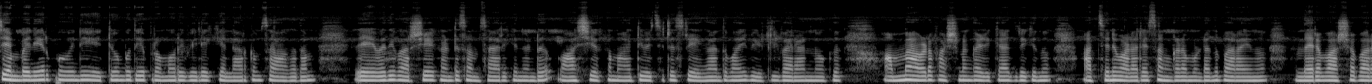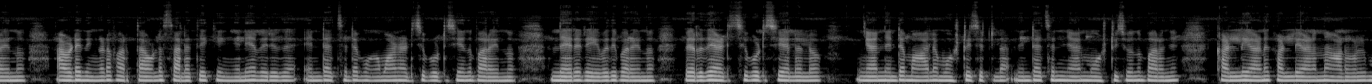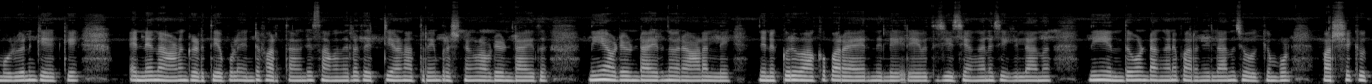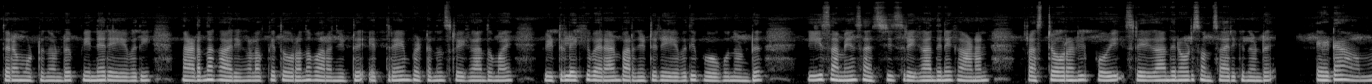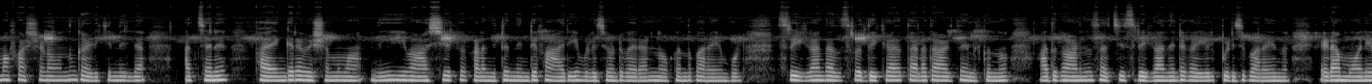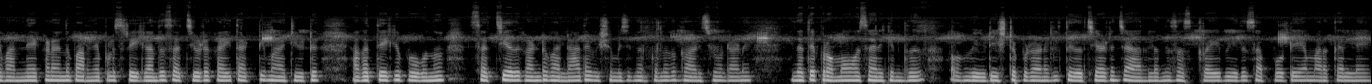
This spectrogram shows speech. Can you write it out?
ചെമ്പനീർ പൂവിന്റെ ഏറ്റവും പുതിയ പ്രൊമോ റിവ്യൂയിലേക്ക് എല്ലാവർക്കും സ്വാഗതം. രേവതി വർഷയെ കണ്ട് സംസാരിക്കുന്നുണ്ട്. വാശിയൊക്കെ മാറ്റി വെച്ചിട്ട് ശ്രീകാന്തുമായി വീട്ടിൽ വരാൻ നോക്ക്. അമ്മ അവിടെ ഭക്ഷണം കഴിക്കാതിരിക്കുന്നു. അച്ഛന് വളരെ സങ്കടമുണ്ടെന്ന് പറയുന്നു. അന്നേരം വർഷ പറയുന്നു അവിടെ നിങ്ങളുടെ ഭർത്താവുള്ള സ്ഥലത്തേക്ക് എങ്ങനെയാണ് വരിക? എന്റെ അച്ഛന്റെ മുഖമാണ് അടിച്ചു പൊട്ടിച്ചതെന്ന് പറയുന്നു. അന്നേരം രേവതി പറയുന്നു വെറുതെ അടിച്ചു പൊട്ടിച്ചതല്ലോ ഞാൻ നിന്റെ മാല മോഷ്ടിച്ചിട്ടില്ല. നിന്റെ അച്ഛൻ ഞാൻ മോഷ്ടിച്ചു എന്ന് പറഞ്ഞ് കള്ളിയാണ് കള്ളിയാണെന്ന് ആളുകൾ മുഴുവനും കേൾക്കെ എന്നെ നാണം കെടുത്തിയപ്പോൾ എന്റെ ഭർത്താവിന്റെ സമനില തെറ്റിയാണ് അത്രയും പ്രശ്നങ്ങൾ അവിടെ ഉണ്ടായത്. നീ അവിടെ ഉണ്ടായിരുന്ന ഒരാളല്ലേ? നിനക്കൊരു വാക്ക് പറയായിരുന്നില്ലേ? രേവതി ചേച്ചി അങ്ങനെ ചെയ്യില്ല എന്ന് നീ എന്തുകൊണ്ട് അങ്ങനെ പറഞ്ഞില്ല എന്ന് ചോദിക്കുമ്പോൾ വർഷയ്ക്ക് ഉത്തരം മുട്ടുന്നുണ്ട്. പിന്നെ രേവതി നടന്ന കാര്യങ്ങളൊക്കെ തുറന്നു പറഞ്ഞിട്ട് എത്രയും പെട്ടെന്ന് ശ്രീകാന്തുമായി വീട്ടിലേക്ക് വരാൻ പറഞ്ഞിട്ട് രേവതി പോകുന്നുണ്ട്. ഈ സമയം സച്ചി ശ്രീകാന്തിനെ കാണാൻ റെസ്റ്റോറന്റിൽ പോയി ശ്രീകാന്തിനോട് സംസാരിക്കുന്നുണ്ട്. എടാ അമ്മ ഭക്ഷണമൊന്നും കഴിക്കുന്നില്ല. അച്ഛന് ഭയങ്കര വിഷമമാണ് നീ ഈ വാശിയൊക്കെ കളഞ്ഞിട്ട് നിന്റെ ഭാര്യയും വിളിച്ചുകൊണ്ട് വരാൻ നോക്കുമെന്ന് പറയുമ്പോൾ ശ്രീകാന്ത് അത് ശ്രദ്ധിക്കാതെ തല താഴ്ത്തി നിൽക്കുന്നു. അത് കാണുന്ന സച്ചി ശ്രീകാന്തിന്റെ കയ്യിൽ പിടിച്ച് പറയുന്നു എടാ മോനെ വന്നേക്കണമെന്ന് പറഞ്ഞപ്പോൾ ശ്രീകാന്ത് സച്ചിയുടെ കൈ തട്ടി മാറ്റിയിട്ട് അകത്തേക്ക് പോകുന്നു. സച്ചി അത് കണ്ട് വല്ലാതെ വിഷമിച്ച് നിൽക്കുന്നതും കാണിച്ചുകൊണ്ടാണ് ഇന്നത്തെ പ്രൊമോ അവസാനിക്കുന്നത്. അപ്പം വീഡിയോ ഇഷ്ടപ്പെടുകയാണെങ്കിൽ തീർച്ചയായിട്ടും ചാനലൊന്ന് സബ്സ്ക്രൈബ് ചെയ്ത് സപ്പോർട്ട് ചെയ്യാൻ മറക്കല്ലേ?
